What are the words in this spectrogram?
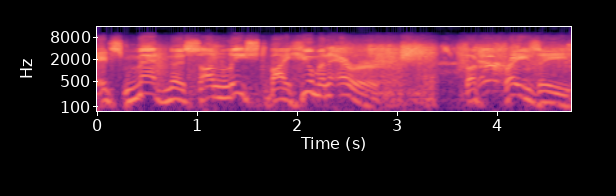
It's madness unleashed by human error. The crazies.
